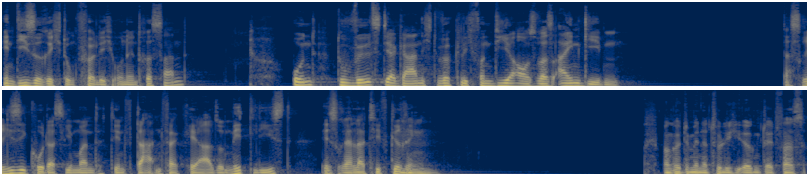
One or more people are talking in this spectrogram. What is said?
in diese Richtung völlig uninteressant. Und du willst ja gar nicht wirklich von dir aus was eingeben. Das Risiko, dass jemand den Datenverkehr also mitliest, ist relativ gering. Man könnte mir natürlich irgendetwas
